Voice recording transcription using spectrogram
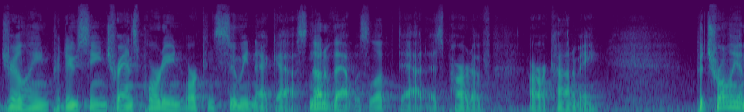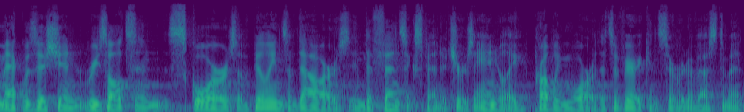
drilling, producing, transporting, or consuming that gas. None of that was looked at as part of our economy. Petroleum acquisition results in scores of billions of dollars in defense expenditures annually, probably more. That's a very conservative estimate.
